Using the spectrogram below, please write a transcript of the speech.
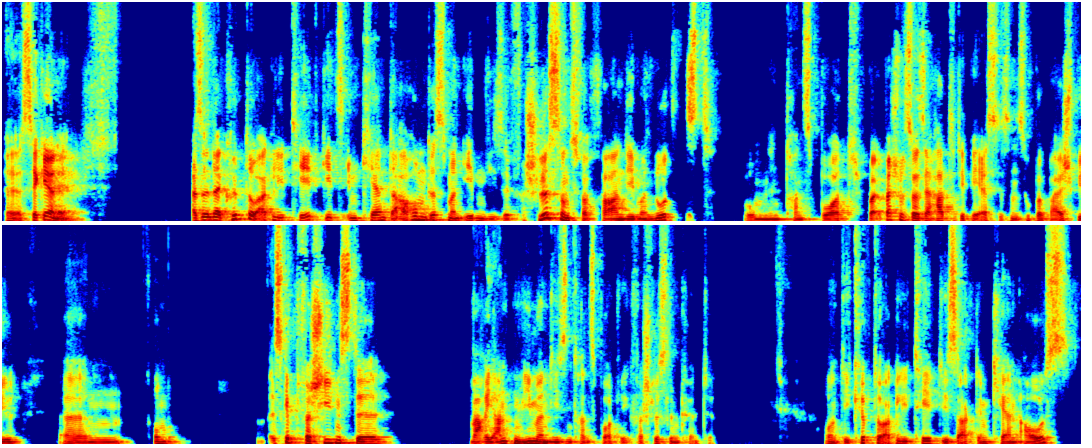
Äh, sehr gerne. Also in der Kryptoagilität geht es im Kern darum, dass man eben diese Verschlüsselungsverfahren, die man nutzt, um den Transport, beispielsweise HTTPS ist ein super Beispiel, ähm, um es gibt verschiedenste Varianten, wie man diesen Transportweg verschlüsseln könnte. Und die Kryptoagilität, die sagt im Kern aus,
